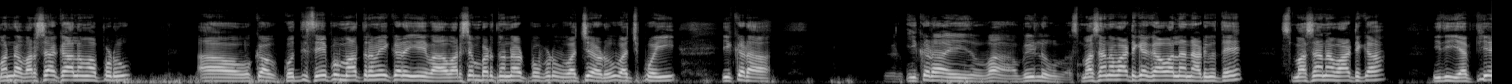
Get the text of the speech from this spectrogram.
మొన్న వర్షాకాలం అప్పుడు ఒక కొద్దిసేపు మాత్రమే ఇక్కడ వర్షం పడుతున్నప్పుడు వచ్చాడు వచ్చిపోయి ఇక్కడ ఇక్కడ వీళ్ళు శ్మశాన వాటిక కావాలని అడిగితే శ్మశాన వాటిక ఇది ఎఫ్ఏ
